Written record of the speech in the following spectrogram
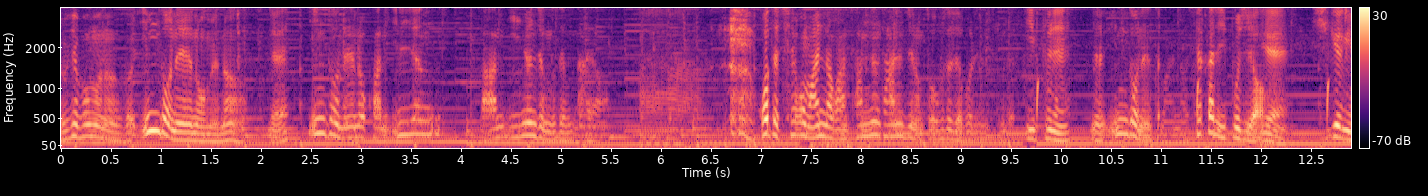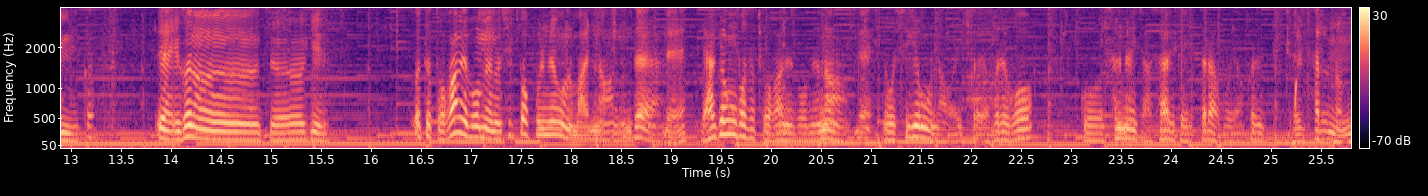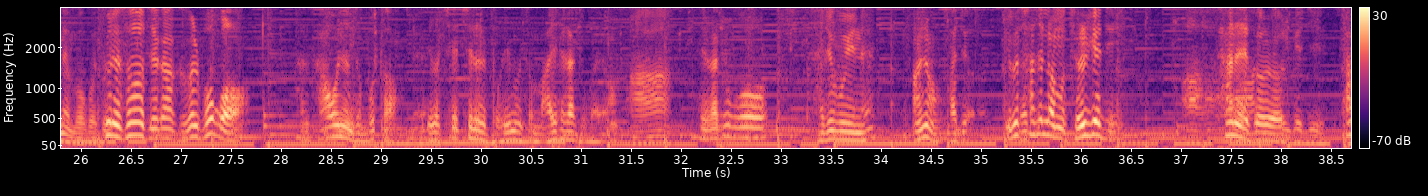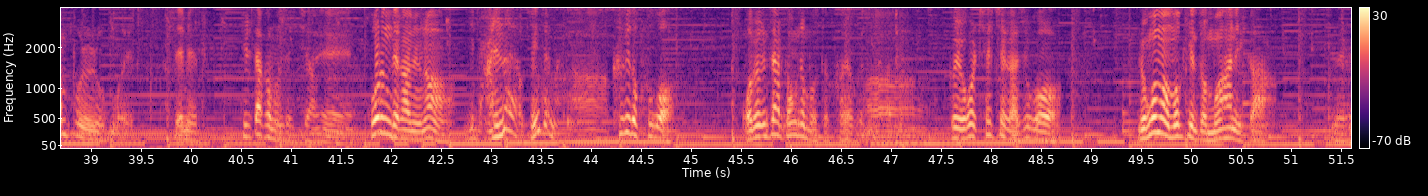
여기 보면은 그 임도 내놓으면은 네. 임도 내놓고 한 1년 반, 2년 정도 되면 나요. 아, 그때 최고 많이 나고 한 3년, 4년 지나면 또 없어져 버리는데. 이쁘네. 예, 임도 낼때 많이 나요. 색깔이 이쁘죠? 예. 식용입니까? 예, 이거는 저기 어떤 도감에 보면은 식독 불명으로 많이 나왔는데 네. 약용버섯 도감에 보면은 네. 이거 식용으로 나와 있어요. 그리고 그 설명이 자세하게 돼 있더라고요. 그래서 별 탈은 없네, 먹어도. 그래서 제가 그걸 보고 한 4, 5년 전부터 네. 이거 채취를 보이면 좀 많이 해가지고요. 아, 해가지고, 자주 보이네? 아니요. 자주. 이거 찾으려면 절개지, 아, 산에 그- 절개지. 산불 뭐 때문에 길데 있죠. 예. 그런 데 가면은 이 많이 나요. 굉장히 많이. 아, 크기도 크고, 500원짜리 동전부터 커요. 아, 그 요걸 채취해가지고, 요것만 먹기는 좀 뭐하니까, 예,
